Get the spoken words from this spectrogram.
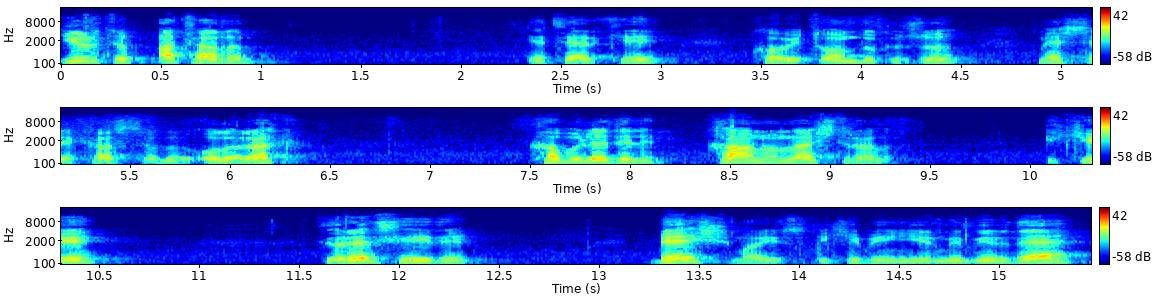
yırtıp atalım. Yeter ki Covid-19'u meslek hastalığı olarak kabul edelim, kanunlaştıralım. İki, görev şehidi 5 Mayıs 2021'de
